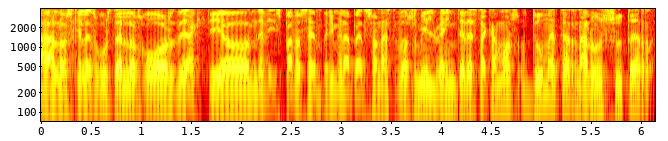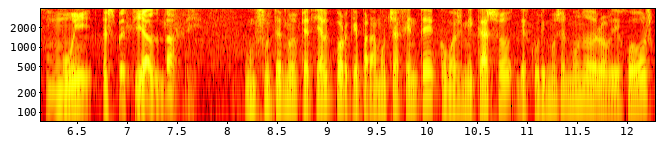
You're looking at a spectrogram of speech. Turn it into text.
A los que les gusten los juegos de acción, de disparos en primera persona, este 2020 destacamos Doom Eternal, un shooter muy especial, Dace. Un shooter muy especial porque para mucha gente, como es mi caso, descubrimos el mundo de los videojuegos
